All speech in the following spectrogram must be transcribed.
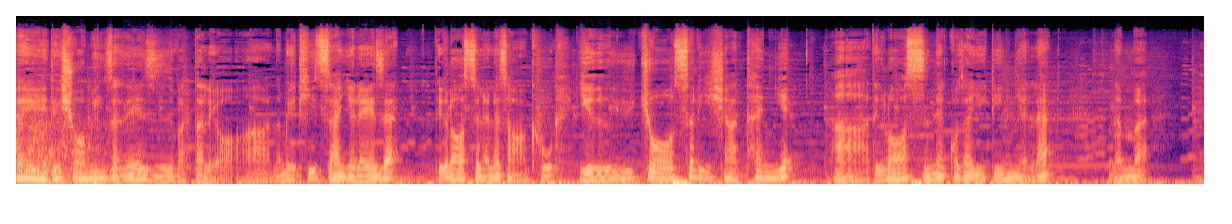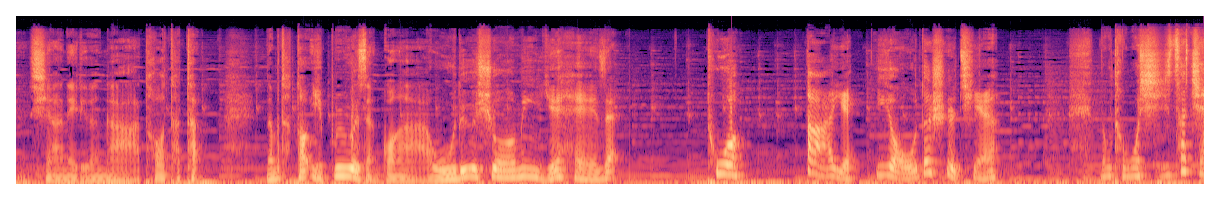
哎，这个小明实在是勿得了啊！那么一天子啊，一来着，这个老师来了上课，由于教室里向太热啊，这个老师呢觉着有点热了，那么想拿这个外套脱脱。那么脱到一半的辰光啊，下头个小明一喊着：“脱，大爷有的是钱，侬脱我洗出去！”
